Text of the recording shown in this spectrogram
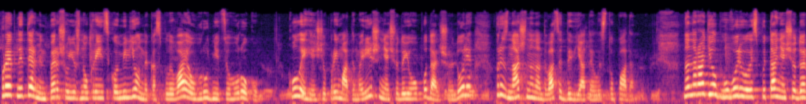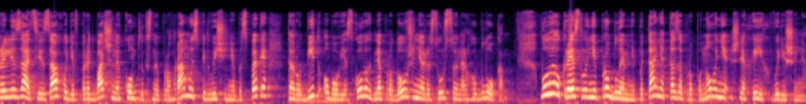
Проектний термін першого южноукраїнського мільйонника спливає у грудні цього року. Колегія, що прийматиме рішення щодо його подальшої долі, призначена на 29 листопада. На нараді обговорювались питання щодо реалізації заходів, передбачених комплексною програмою з підвищення безпеки та робіт, обов'язкових для продовження ресурсу енергоблока. Були окреслені проблемні питання та запропоновані шляхи їх вирішення.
